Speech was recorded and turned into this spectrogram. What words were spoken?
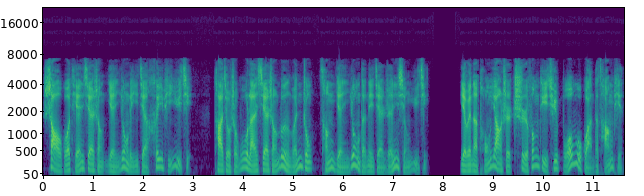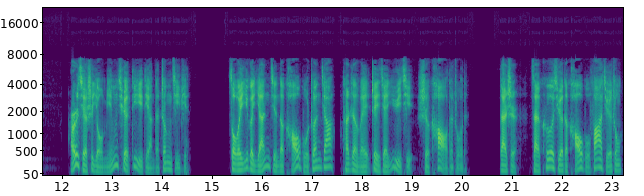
邵国田先生引用了一件黑皮玉器，它就是乌兰先生论文中曾引用的那件人形玉器。因为那同样是赤峰地区博物馆的藏品，而且是有明确地点的征集品。作为一个严谨的考古专家，他认为这件玉器是靠得住的。但是在科学的考古发掘中，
